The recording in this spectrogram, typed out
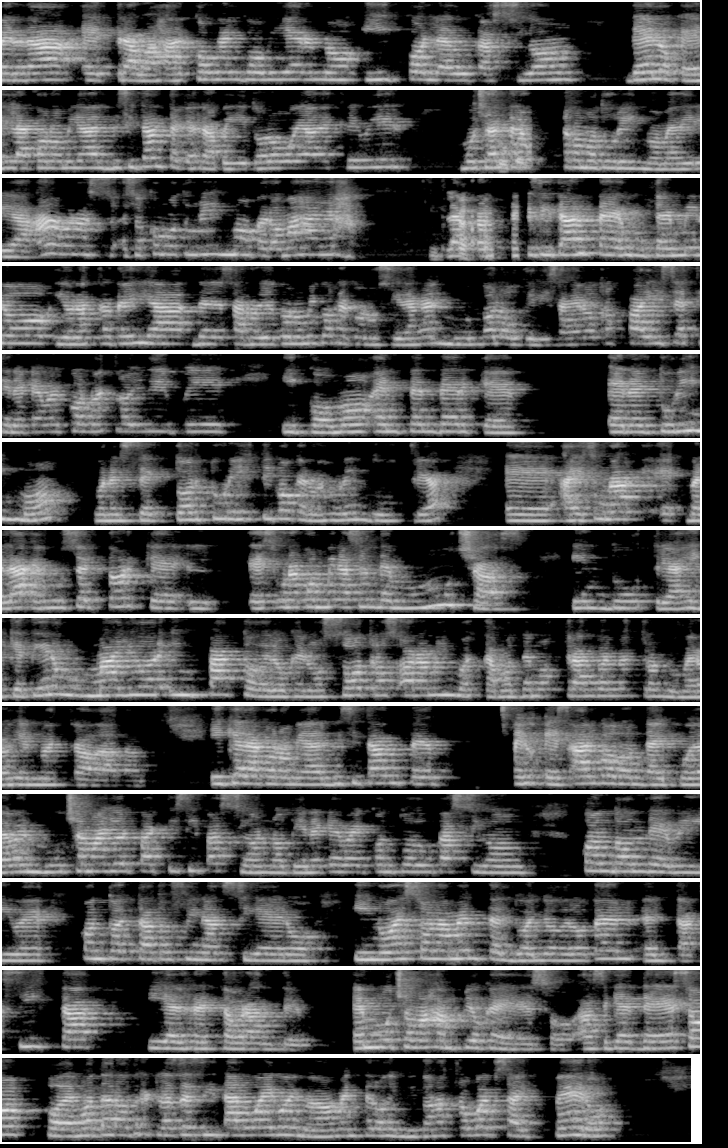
¿verdad? Eh, trabajar con el gobierno y con la educación de lo que es la economía del visitante, que rapidito lo voy a describir. Mucha gente lo como turismo, me diría, ah, bueno, eso, es como turismo, pero más allá. La economía visitante es un término y una estrategia de desarrollo económico reconocida en el mundo, lo utilizan en otros países, tiene que ver con nuestro GDP y cómo entender que en el turismo o en el sector turístico, que no es una industria, eh, es, una, eh, ¿verdad? es un sector que es una combinación de muchas industrias y que tiene un mayor impacto de lo que nosotros ahora mismo estamos demostrando en nuestros números y en nuestra data. Y que la economía del visitante es, algo donde puede haber mucha mayor participación, no tiene que ver con tu educación, con dónde vive, con tu estatus financiero y no es solamente el dueño del hotel, el taxista y el restaurante. Es mucho más amplio que eso. Así que de eso podemos dar otra clasecita luego y nuevamente los invito a nuestro website, pero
